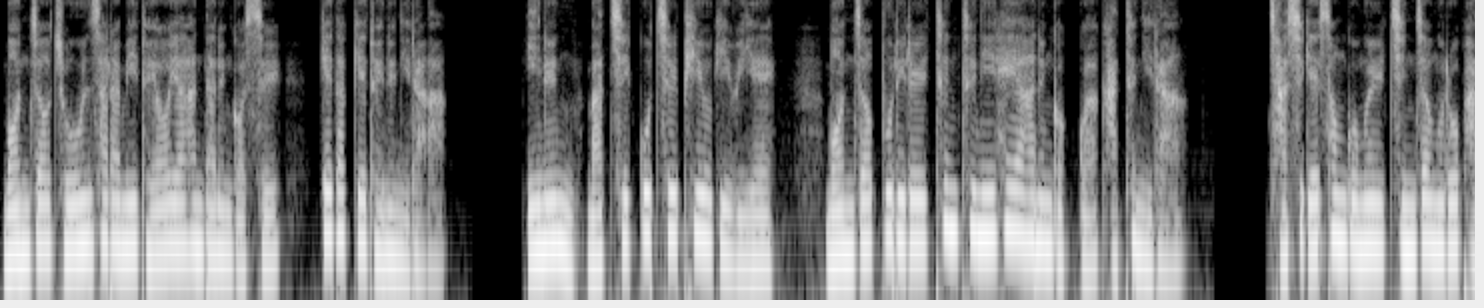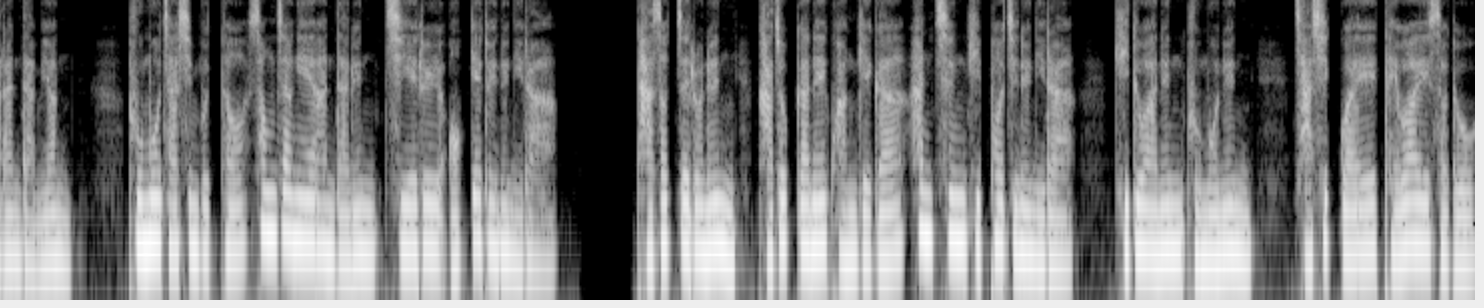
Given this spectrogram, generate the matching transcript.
먼저 좋은 사람이 되어야 한다는 것을 깨닫게 되느니라. 이는 마치 꽃을 피우기 위해 먼저 뿌리를 튼튼히 해야 하는 것과 같으니라. 자식의 성공을 진정으로 바란다면 부모 자신부터 성장해야 한다는 지혜를 얻게 되느니라. 다섯째로는 가족 간의 관계가 한층 깊어지느니라. 기도하는 부모는 자식과의 대화에서도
